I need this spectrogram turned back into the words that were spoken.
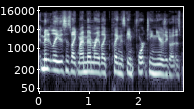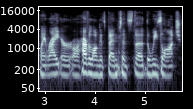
admittedly, this is like my memory of like playing this game 14 years ago at this point, right? Or, or however long it's been since the, the Wii's launch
